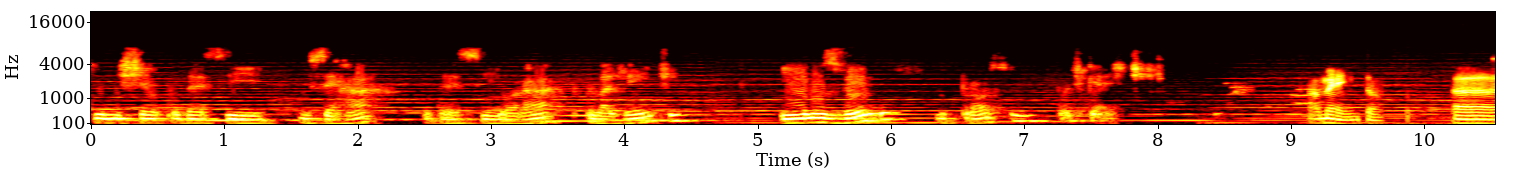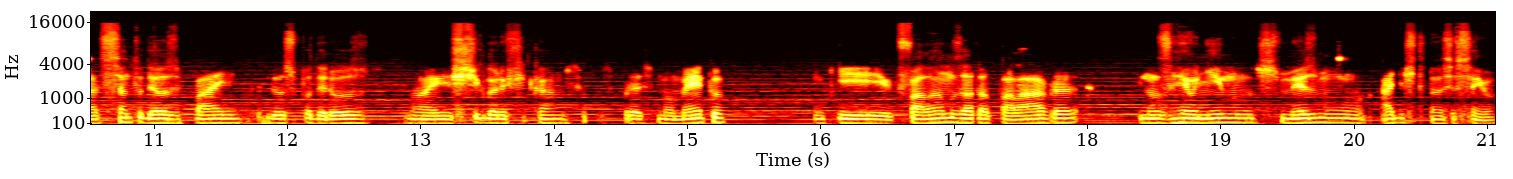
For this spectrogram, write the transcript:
Que o Michel pudesse encerrar, pudesse orar pela gente e nos vemos no próximo podcast. Amém. Então, uh, Santo Deus e Pai, Deus poderoso, nós te glorificamos por esse momento em que falamos a tua palavra e nos reunimos mesmo à distância, Senhor.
